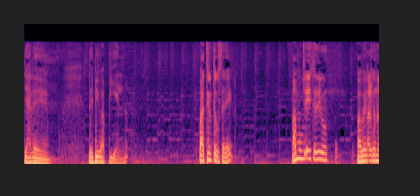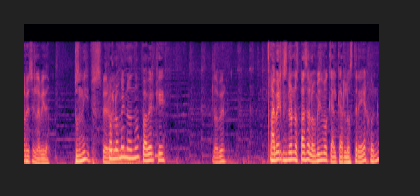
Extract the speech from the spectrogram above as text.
ya de, de viva piel, ¿no? ¿A ti no te gustaría ir? Vamos. Sí, te digo. Para ver qué alguna vez en la vida. Pues, ni- pues, Pero- por lo menos, ¿no? Para ver qué. A ver. A ver si no nos pasa lo mismo que al Carlos Trejo, ¿no?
